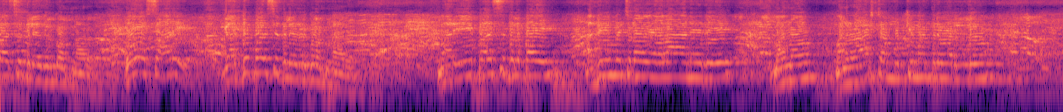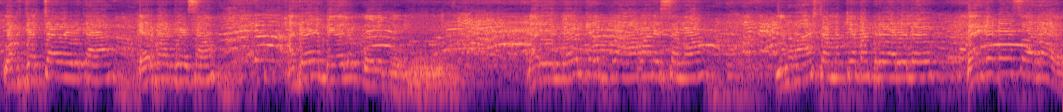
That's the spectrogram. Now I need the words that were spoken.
పరిస్థితులు ఎదుర్కొంటున్నారు. ఓ సారీ గడ్డు పరిస్థితులు ఎదుర్కొంటున్నారు. మరి ఈ పరిస్థితులపై అధిగమించడం ఎలా అనేది మనం మన రాష్ట్ర ముఖ్యమంత్రి వర్యులు ఒక చర్చా వేదిక ఏర్పాటు చేశాం. అదే మేలు కోలుపు మరి మేలు కొలుపుకు ఆహ్వానిస్తున్నాం మన రాష్ట్ర ముఖ్యమంత్రి వర్యులు వెంకటేశ్వరరావు.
